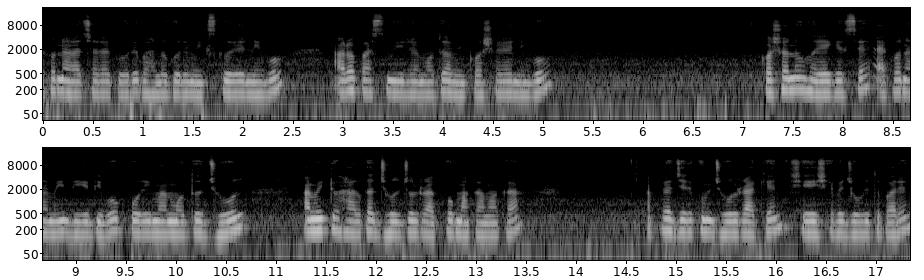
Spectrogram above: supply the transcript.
এখন নাড়াচাড়া করে ভালো করে মিক্স করে নেব। আরও পাঁচ মিনিটের মতো আমি কষায় নেব। কষানো হয়ে গেছে। এখন আমি দিয়ে দিব পরিমাণ মতো ঝোল। আমি একটু হালকা ঝোল ঝোল রাখব মাখা মাখা। আপনারা যেরকম ঝোল রাখেন সেই হিসাবে ঝোল দিতে পারেন।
